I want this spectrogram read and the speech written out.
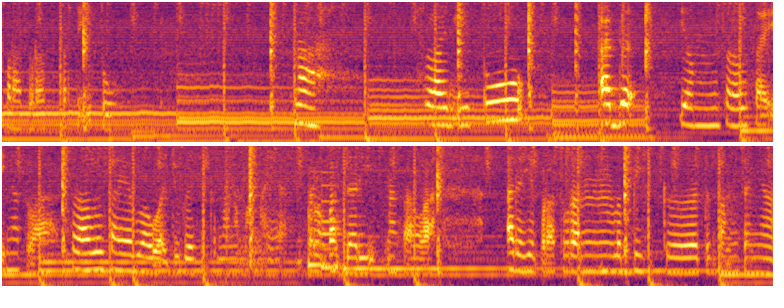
peraturan seperti itu. Nah selain itu ada yang selalu saya ingat lah selalu saya bawa juga sih ke mana-mana ya terlepas dari masalah adanya peraturan lebih ke tentang misalnya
